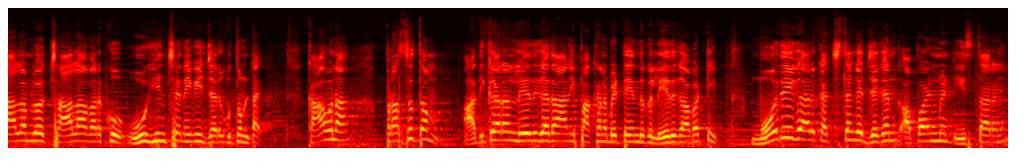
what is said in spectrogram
కాలంలో చాలా వరకు ఊహించనివి జరుగుతుంటాయి. కావున ప్రస్తుతం అధికారం లేదు కదా అని పక్కన పెట్టేందుకు లేదు కాబట్టి మోదీ గారు ఖచ్చితంగా జగన్ అపాయింట్మెంట్ ఇస్తారని.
